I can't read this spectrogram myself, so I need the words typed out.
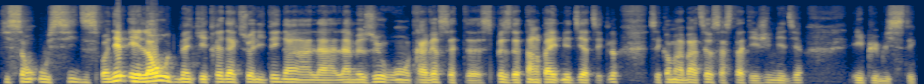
qui sont aussi disponibles. Et l'autre, mais ben, qui est très d'actualité dans la, mesure où on traverse cette espèce de tempête médiatique-là, c'est comment bâtir sa stratégie média et publicité.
